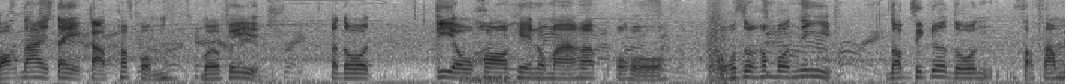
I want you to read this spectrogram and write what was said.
บล็อกได้เตะกลับครับผมเมอร์ฟี่กระโดดเกี่ยวคอเคนลงมาครับ โอ้โหโอ้โหส่วนข้างบนนี่ ดอปซิกเกอร์โดนซามโม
